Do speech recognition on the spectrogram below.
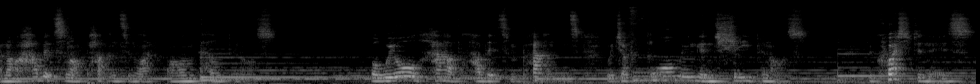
and our habits and our patterns in life aren't helping us. Well, we all have habits and patterns which are forming and shaping us. The question is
